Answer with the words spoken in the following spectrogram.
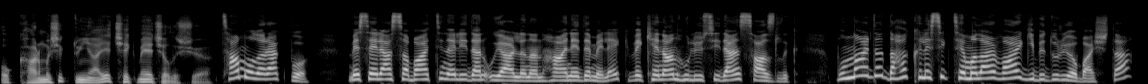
o karmaşık dünyaya çekmeye çalışıyor. Tam olarak bu. Mesela Sabahattin Ali'den uyarlanan Hanede Melek ve Kenan Hulusi'den Sazlık. Bunlarda daha klasik temalar var gibi duruyor başta.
